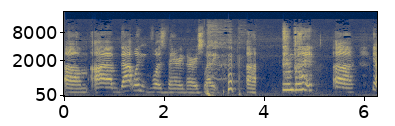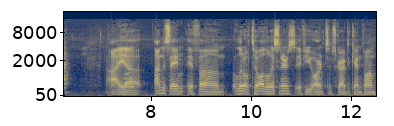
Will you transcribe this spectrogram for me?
Um, uh, that one was very very sweaty, uh, but uh, yeah, I uh, I'm the same. If um, a little to all the listeners, if you aren't subscribed to KenPom,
